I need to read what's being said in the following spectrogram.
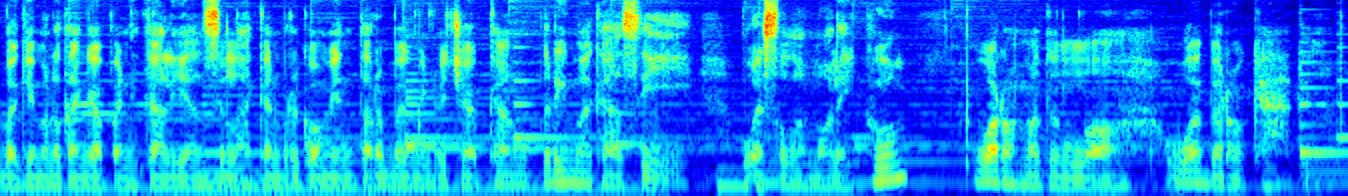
Bagaimana tanggapan kalian? Silahkan berkomentar. Bang Min ucapkan terima kasih. Wassalamualaikum warahmatullahi wabarakatuh.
